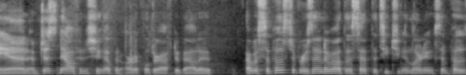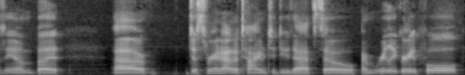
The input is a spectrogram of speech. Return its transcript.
and I'm just now finishing up an article draft about it. I was supposed to present about this at the Teaching and Learning Symposium, but uh, just ran out of time to do that. So I'm really grateful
